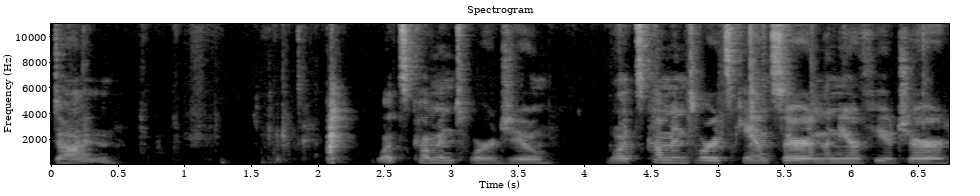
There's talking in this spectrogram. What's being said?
done. What's coming towards you? What's coming towards Cancer in the near future?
